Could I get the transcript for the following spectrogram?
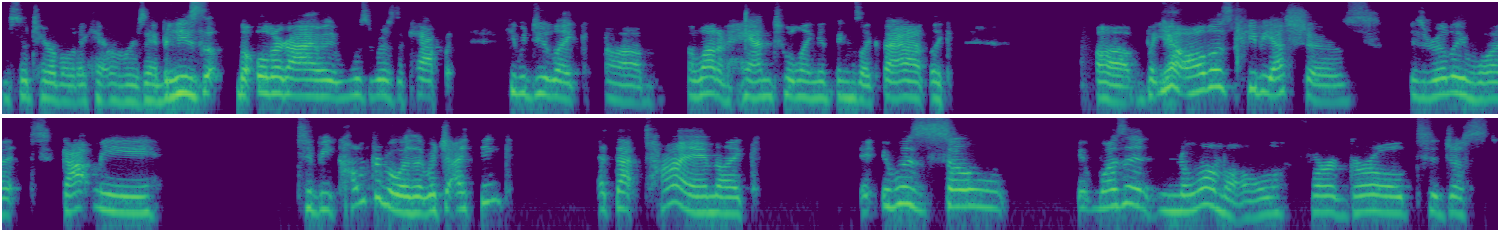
I'm so terrible that I can't remember his name, but he's the, the older guy was, was the cap, he would do like, um, a lot of hand tooling and things like that. Like, uh, but yeah, all those PBS shows is really what got me to be comfortable with it, which I think at that time, like it, it was so, it wasn't normal for a girl to just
